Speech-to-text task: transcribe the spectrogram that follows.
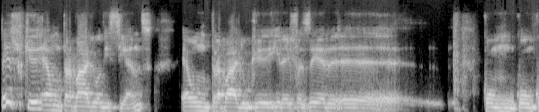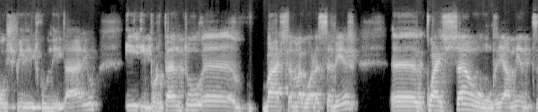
Penso que é um trabalho aliciante, é um trabalho que irei fazer eh, com, com, com espírito comunitário e, e portanto, eh, basta-me agora saber Uh, quais são realmente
